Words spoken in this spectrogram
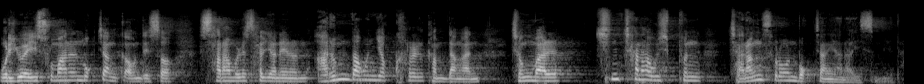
우리 교회의 수많은 목장 가운데서 사람을 살려내는 아름다운 역할을 감당한 정말 칭찬하고 싶은 자랑스러운 목장이 하나 있습니다.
